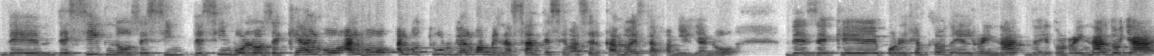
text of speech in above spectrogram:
de, de signos, de, de, símbolos, de que algo, algo, algo turbio, algo amenazante se va acercando a esta familia, ¿no? Desde que, por ejemplo, el Reina, don Reinaldo ya,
